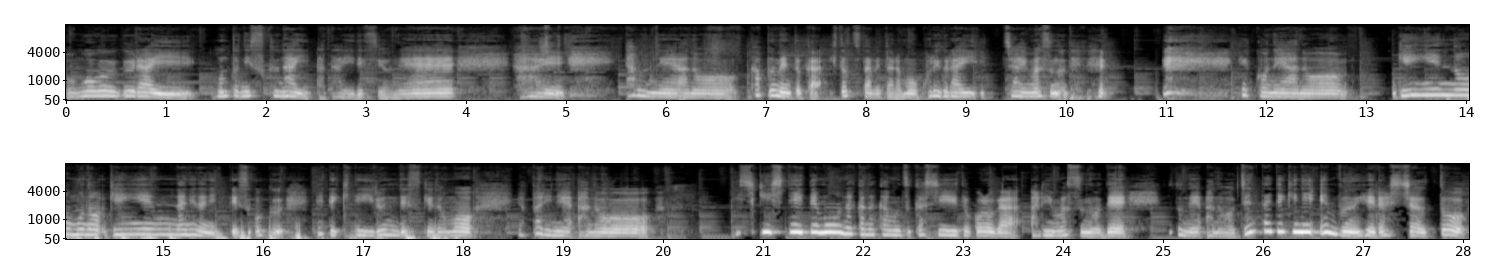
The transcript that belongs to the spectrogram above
思うぐらい本当に少ない値ですよね。はい多分ねあのカップ麺とか一つ食べたらもうこれぐらいいっちゃいますのでね 結構ねあの減塩のもの減塩何々ってすごく出てきているんですけどもやっぱりねあの意識していてもなかなか難しいところがありますので、ちょっとね、あの、全体的に塩分減らしちゃうと、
